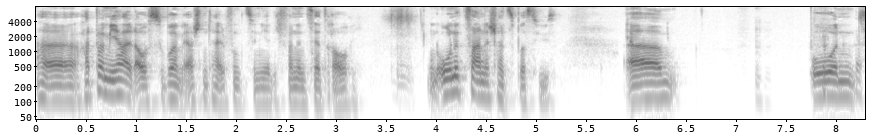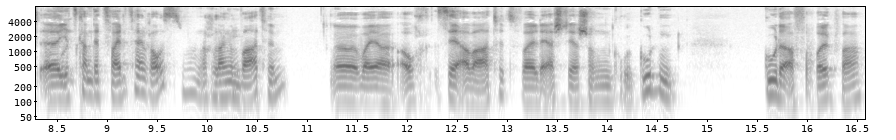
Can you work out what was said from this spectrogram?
äh, hat bei mir halt auch super im ersten Teil funktioniert. Ich fand den sehr traurig. Und ohne Zahn ist halt super süß. Ähm, und äh, jetzt kam der zweite Teil raus, nach langem Warten. Äh, war ja auch sehr erwartet, weil der erste ja schon ein gu- guten, guter Erfolg war.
